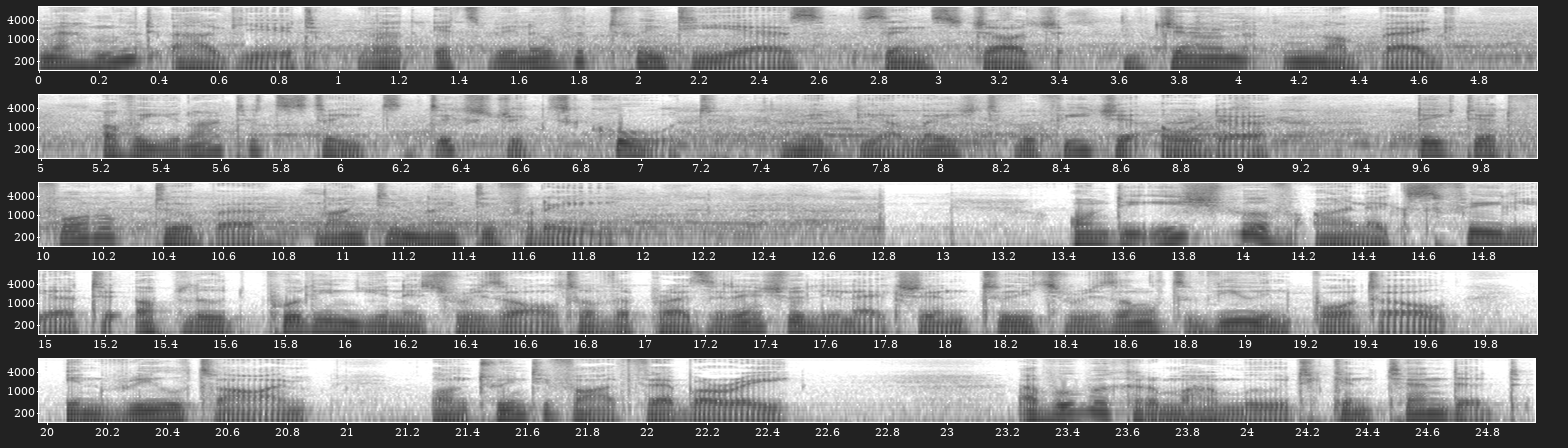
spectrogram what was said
Mahmoud argued that it's been over 20 years since Judge John Nordberg of a United States District Court made the alleged forfeiture order dated 4 October 1993. On the issue of INEC's failure to upload polling units results of the presidential election to its result viewing portal in real time on 25 February, Abubakar Mahmoud contended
